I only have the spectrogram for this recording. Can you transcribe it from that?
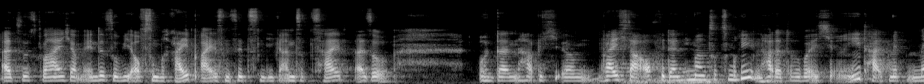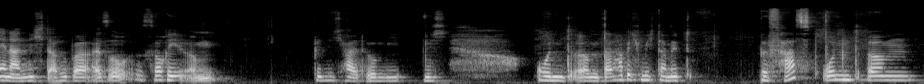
Also es war ich am Ende so wie auf so einem Reibeisen sitzen die ganze Zeit. Also und dann habe ich, ähm, weil ich da auch wieder niemand so zum Reden hatte darüber. Ich rede halt mit Männern nicht darüber. Also sorry, ähm, bin ich halt irgendwie nicht. Und ähm, dann habe ich mich damit befasst und ähm,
